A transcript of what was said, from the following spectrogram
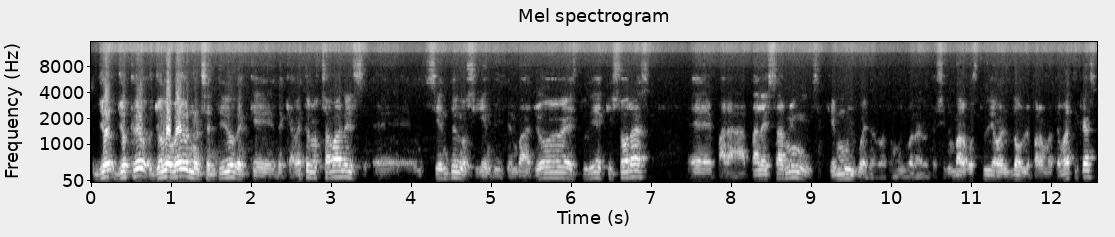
Yo, yo creo, yo lo veo en el sentido de que, de que a veces los chavales eh, sienten lo siguiente, dicen, va, yo estudié X horas eh, para tal examen y saqué muy buena nota, muy buena nota. Sin embargo, he estudiado el doble para matemáticas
